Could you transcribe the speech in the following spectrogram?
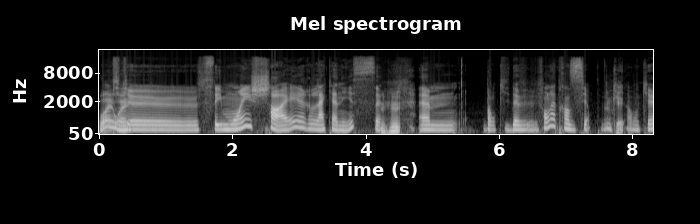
Ouais, ouais. que c'est moins cher la canisse. Mhm. Euh, donc, ils dev- font la transition. Donc, euh,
